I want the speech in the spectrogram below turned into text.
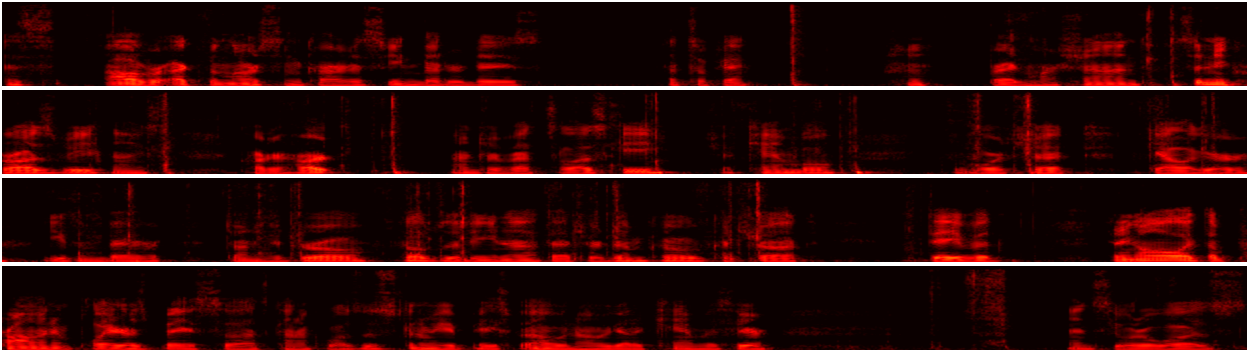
this Oliver Ekman-Larsson card has seen better days. That's okay. Brad Marchand, Sidney Crosby, nice. Carter Hart, Andrei Vasilevskiy, Jack Campbell, Voracek, Gallagher, Ethan Bear, Johnny Gaudreau, Filip Zadina, Thatcher Demko, Tkachuk, David. Getting all like the prominent players base, so that's kind of cool. Is this going to be a base? Oh no, we got a canvas here. And see what it was.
